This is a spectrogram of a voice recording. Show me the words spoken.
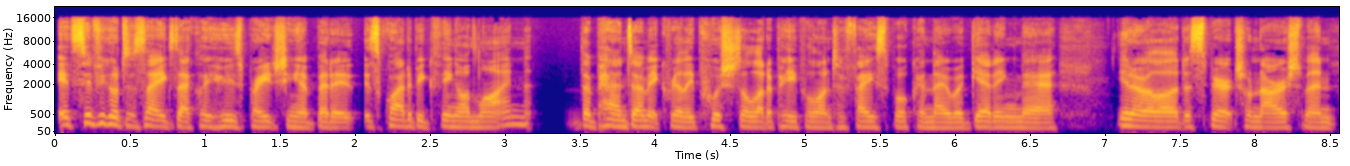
It's difficult to say exactly who's preaching it, but it, it's quite a big thing online. The pandemic really pushed a lot of people onto Facebook and they were getting their, you know, a lot of spiritual nourishment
